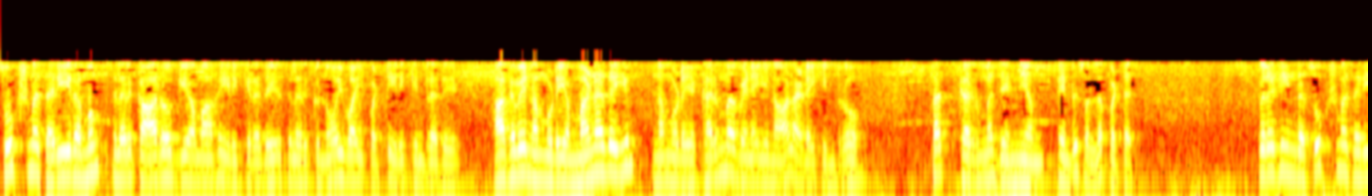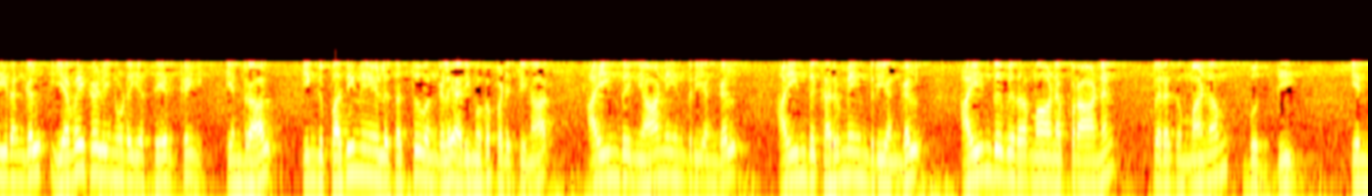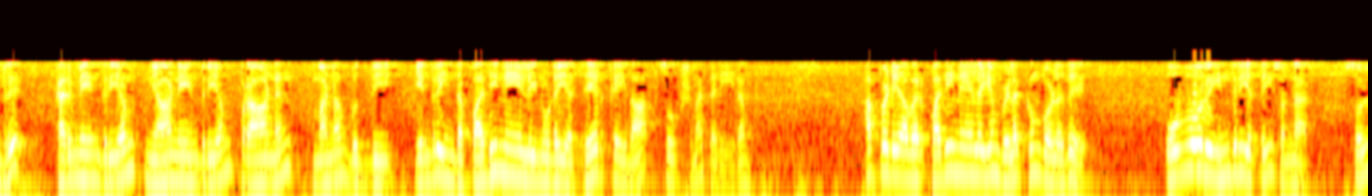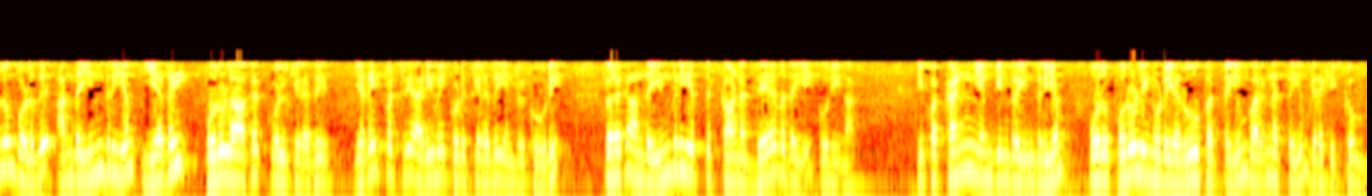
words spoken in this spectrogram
சூக்ம சரீரமும் சிலருக்கு ஆரோக்கியமாக இருக்கிறது சிலருக்கு நோய்வாய்ப்பட்டு இருக்கின்றது. ஆகவே நம்முடைய மனதையும் நம்முடைய கர்ம வினையினால் அடைகின்றோம். சத்கர்ம ஜென்யம் என்று சொல்லப்பட்டது. பிறகு இந்த சூக்ம சரீரங்கள் எவைகளினுடைய சேர்க்கை என்றால் இங்கு பதினேழு தத்துவங்களை அறிமுகப்படுத்தினார். ஐந்து ஞானேந்திரியங்கள் ஐந்து கர்மேந்திரியங்கள் ஐந்து விதமான பிராணன் பிறகு மனம் புத்தி என்று கர்மேந்திரியம் ஞானேந்திரியம் பிராணன் மனம் புத்தி என்று இந்த பதினேழினுடைய சேர்க்கை தான் சூக்ம சரீரம். அப்படி அவர் பதினேழையும் விளக்கும் பொழுது ஒவ்வொரு இந்திரியத்தையும் சொன்னார். சொல்லும் பொழுது அந்த இந்திரியம் எதை பொருளாக கொள்கிறது எதை பற்றிய அறிவை கொடுக்கிறது என்று கூறி பிறகு அந்த இந்திரியத்திற்கான தேவதையை கூறினார். இப்ப கண் என்கின்ற இந்திரியம் ஒரு பொருளினுடைய ரூபத்தையும் வர்ணத்தையும் கிரகிக்கும்.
